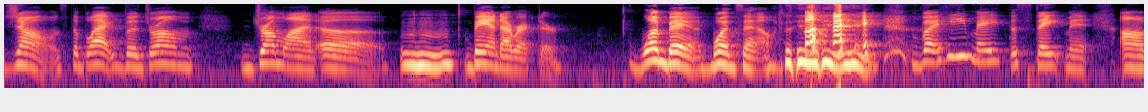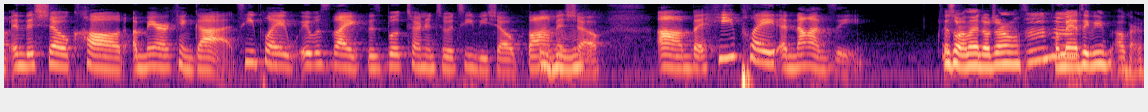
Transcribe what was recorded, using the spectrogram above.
Jones, the black, the drum, drumline, uh, band director. One band, one sound. but he made the statement um, in this show called American Gods. He played. It was like this book turned into a TV show, bomb hit show. Um, but he played Anansi. it's orlando jones from mad tv okay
